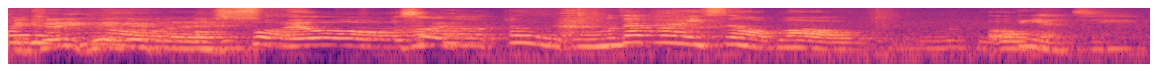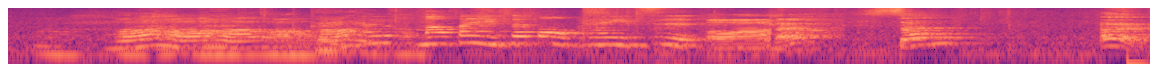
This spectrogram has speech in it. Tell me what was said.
哎可以可以可以，很好帅哦，好帅。呃，哎，我我们再拍一次好不好？我我闭眼睛。好啊，好啊，好啊，好麻烦你再帮我拍一次。好啊，来哦，三、二，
